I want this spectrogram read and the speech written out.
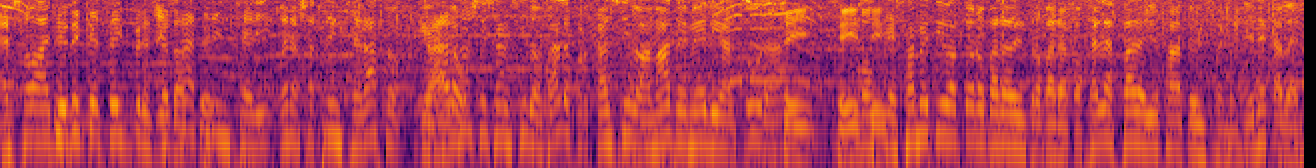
eso ha Tiene que ser esas impresionante. trincheri- bueno, esos trincherazos, que Claro. yo no sé si han sido tales porque han sido a más de media altura. Sí, sí, con sí. que se ha metido al toro para adentro para coger la espada, yo estaba pensando, tiene que haber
